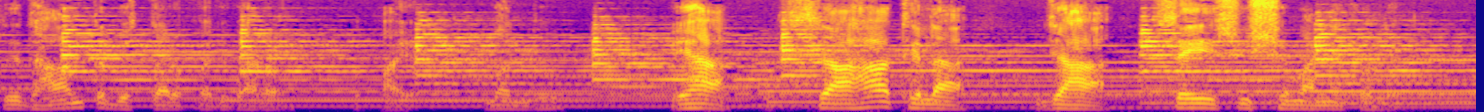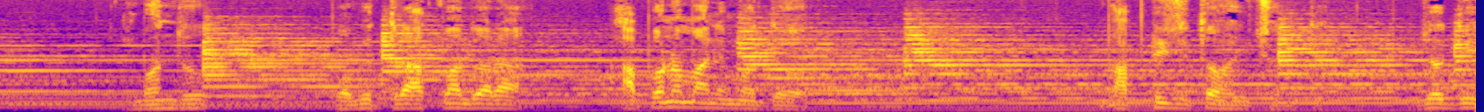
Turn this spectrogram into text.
ସିଦ୍ଧାନ୍ତ ବିସ୍ତାର କରିବାର ଉପାୟ। ବନ୍ଧୁ ଏହା ତାହା ଥିଲା ଯାହା ସେହି ଶିଷ୍ୟମାନେ କଲେ। ବନ୍ଧୁ ପବିତ୍ର ଆତ୍ମା ଦ୍ୱାରା ଆପଣମାନେ ମଧ୍ୟ ବାପ୍ତିଜିତ ହୋଇଛନ୍ତି। ଯଦି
